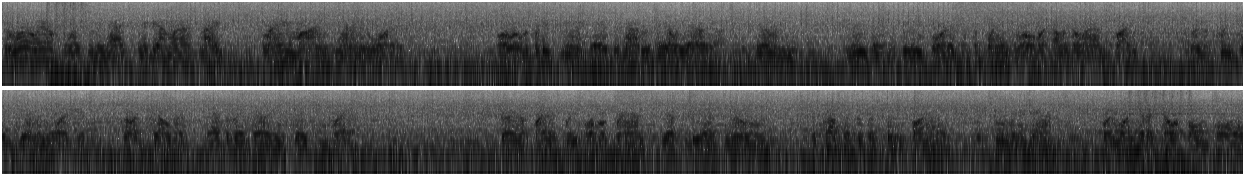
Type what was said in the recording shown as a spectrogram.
The Royal Air Force was in action again last night, laying mines in enemy waters. Although the British communique did not reveal the area, the German news agency reported that the planes were over Heligoland Bight, where the three big German warships sought shelter after their daring escape from Brest. During a fighter sweep over France yesterday afternoon, the toughness of the Spitfires was proven again when one hit a telephone pole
